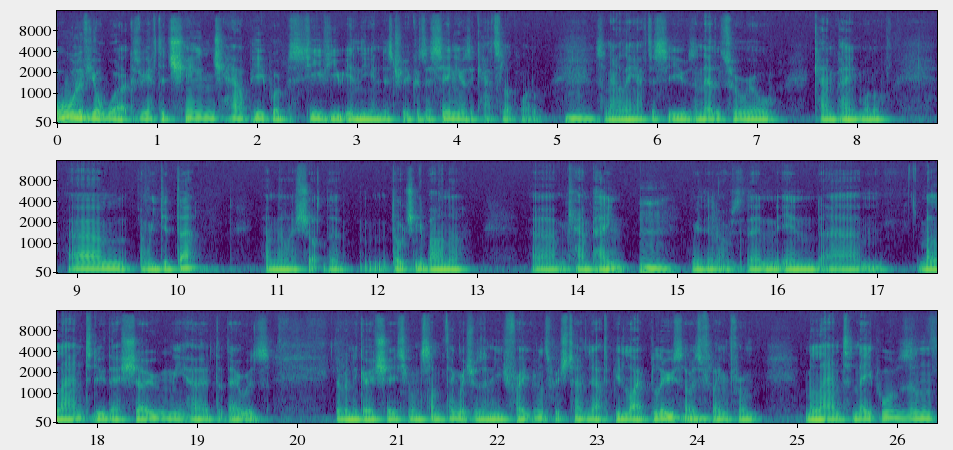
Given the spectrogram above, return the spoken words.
all of your work, because we have to change how people perceive you in the industry, because they're seeing you as a catalogue model. Mm. So now they have to see you as an editorial campaign model. Um, and we did that. And then I shot the Dolce Gabbana um, campaign. Mm. We then, I was then in um, Milan to do their show, and we heard that there was they were negotiating on something, which was a new fragrance, which turns out to be light blue. So I was flying from Milan to Naples, and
